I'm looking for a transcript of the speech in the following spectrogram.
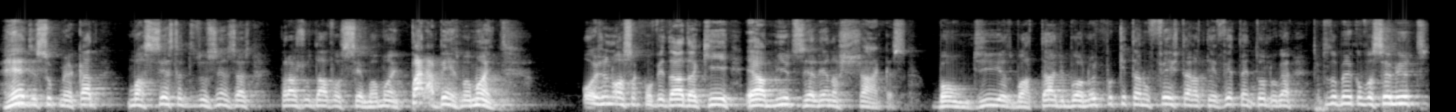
rede de supermercado, uma cesta de 200 reais para ajudar você, mamãe. Parabéns, mamãe! Hoje a nossa convidada aqui é a Mirtes Helena Chagas bom dia, boa tarde, boa noite, porque está no Face, está na TV, está em todo lugar. Tudo bem com você, Mirtz?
